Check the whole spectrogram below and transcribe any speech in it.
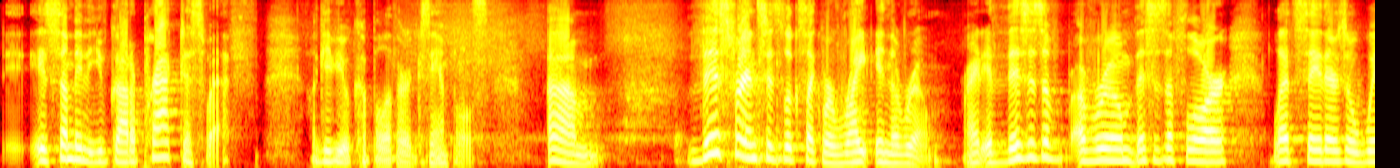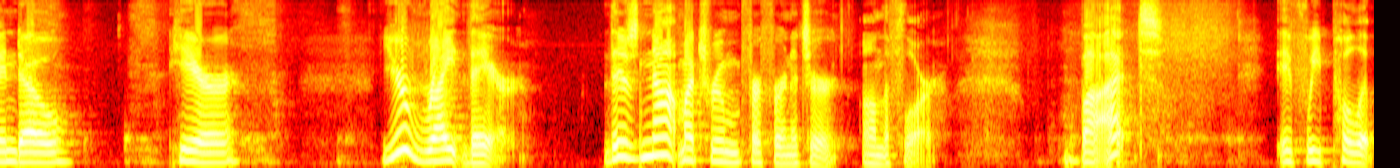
is something that you've got to practice with. I'll give you a couple other examples. Um, this, for instance, looks like we're right in the room, right? If this is a, a room, this is a floor, let's say there's a window here, you're right there. There's not much room for furniture on the floor. But if we pull it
